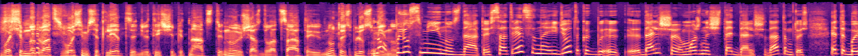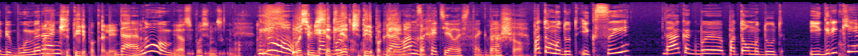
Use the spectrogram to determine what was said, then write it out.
8 на 20, 80 лет, 2015, ну, сейчас 20, ну, то есть Ну, плюс-минус. плюс-минус, да. То есть, соответственно, идет как бы э, дальше, можно считать дальше, да, там, то есть это бэби-бумеры. они- 4 поколения. Да, ну- Я с 8 сказал. Ну, 80 как бы, лет, 4 поколения. Да, вам захотелось тогда. Хорошо. Потом идут иксы, да, как бы, потом идут игреки,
